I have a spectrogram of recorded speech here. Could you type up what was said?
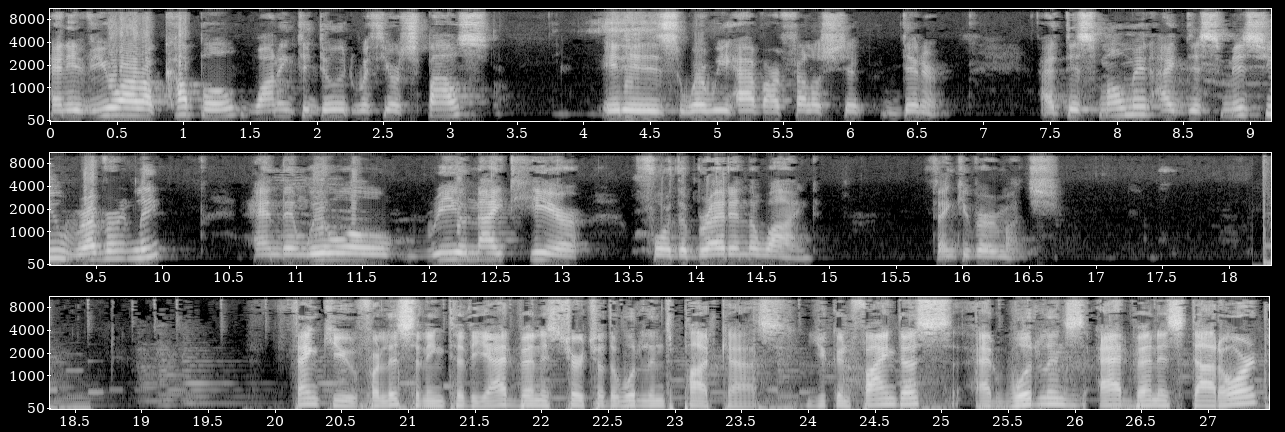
And if you are a couple wanting to do it with your spouse, it is where we have our fellowship dinner. At this moment, I dismiss you reverently, and then we will reunite here for the bread and the wine. Thank you very much. Thank you for listening to the Adventist Church of the Woodlands podcast. You can find us at woodlandsadventist.org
